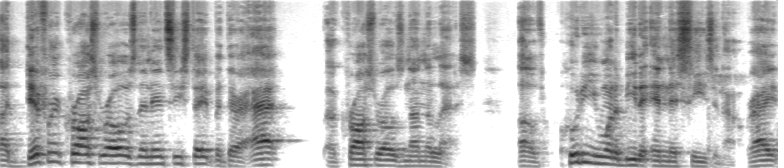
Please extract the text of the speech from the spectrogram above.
a different crossroads than NC State, but they're at a crossroads nonetheless. Of who do you want to be to end this season out, right?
